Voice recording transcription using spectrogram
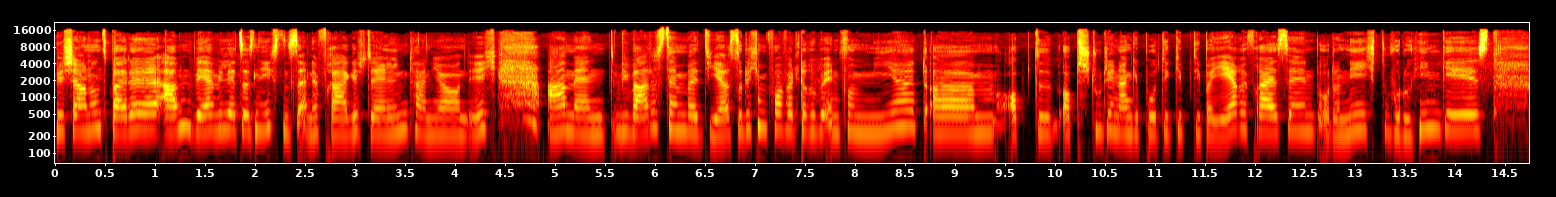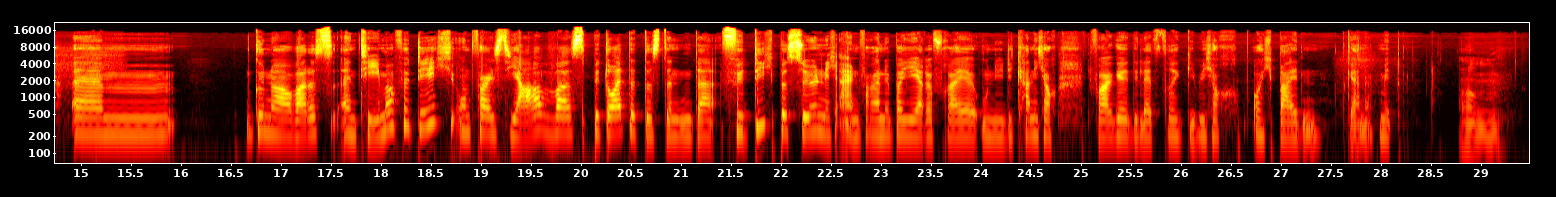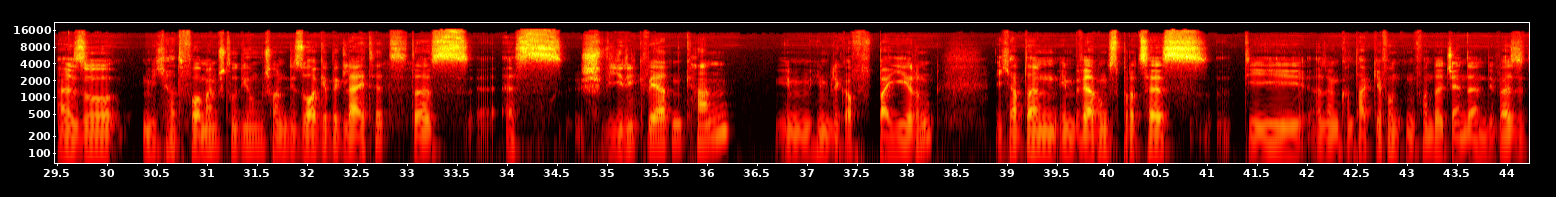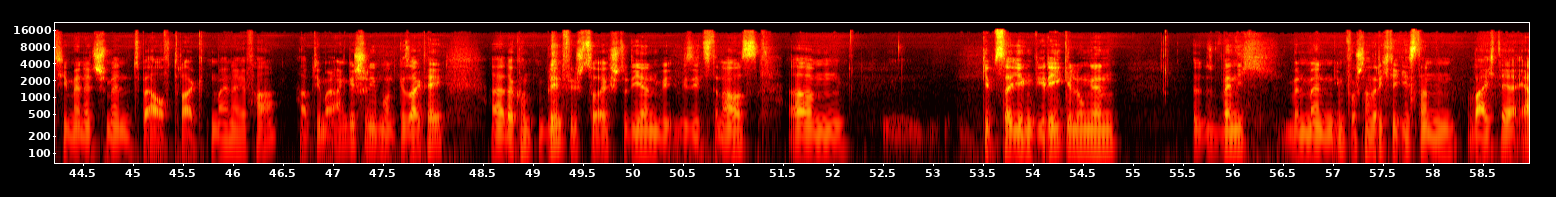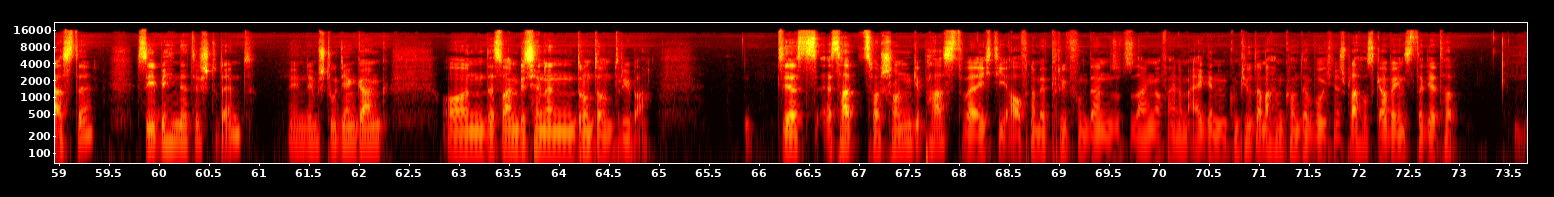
Wir schauen uns beide an. Wer will jetzt als nächstes eine Frage stellen? Tanja und ich. Amen. Wie war das denn bei dir? Hast du dich im Vorfeld darüber informiert, ähm, ob es Studienangebote gibt, die barrierefrei sind oder nicht, wo du hingehst? Ähm, Genau, war das ein Thema für dich? Und falls ja, was bedeutet das denn da für dich persönlich einfach eine barrierefreie Uni? Die kann ich auch, die Frage, die letztere gebe ich auch euch beiden gerne mit. Ähm, also Mich hat vor meinem Studium schon die Sorge begleitet, dass es schwierig werden kann im Hinblick auf Barrieren. Ich habe dann im Bewerbungsprozess die, also einen Kontakt gefunden von der Gender and Diversity Management Beauftragten meiner FH, habe die mal angeschrieben und gesagt, hey, äh, da kommt ein Blindfisch zu euch studieren, wie, wie sieht es denn aus? Ähm, Gibt es da irgendwie Regelungen? Wenn ich, wenn mein Infostand richtig ist, dann war ich der erste sehbehinderte Student in dem Studiengang. Und das war ein bisschen ein drunter und drüber. Das, es hat zwar schon gepasst, weil ich die Aufnahmeprüfung dann sozusagen auf einem eigenen Computer machen konnte, wo ich eine Sprachausgabe installiert habe,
